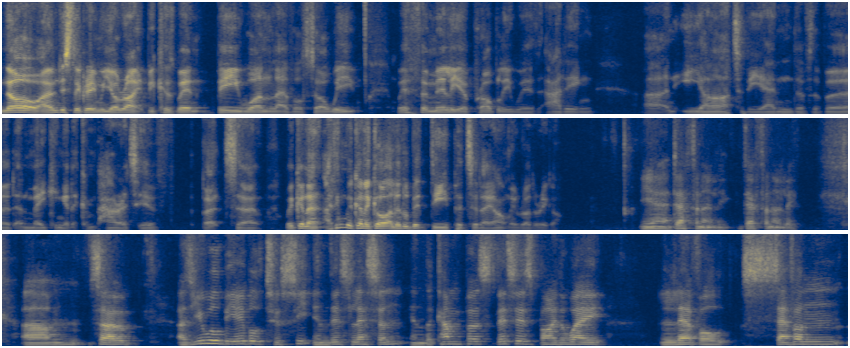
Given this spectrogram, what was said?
No, I'm just agreeing with you're right because we're B1 level, so we we're familiar probably with adding uh, an er to the end of the word and making it a comparative. But uh, we're gonna, I think we're gonna go a little bit deeper today, aren't we, Rodrigo? Yeah, definitely, definitely. Um, so, as you will be able to see in this lesson in the campus, this is, by the way, level seven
